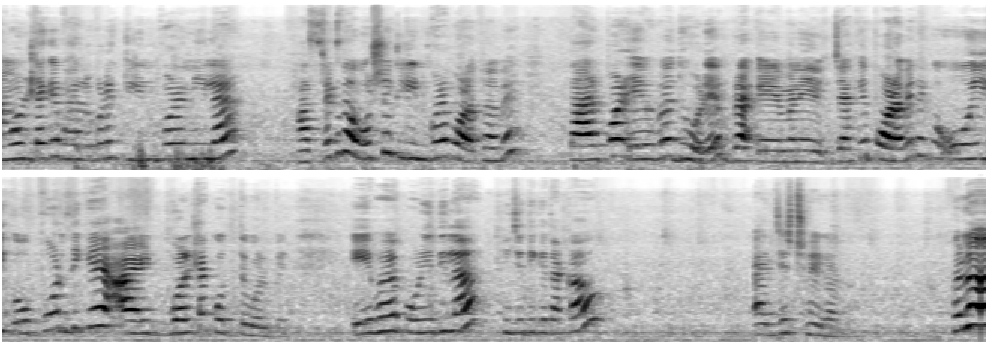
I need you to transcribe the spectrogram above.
আঙুলটাকে ভালো করে ক্লিন করে নিলা। হাতটাকে তো অবশ্যই ক্লিন করে পড়াতে হবে। তারপর এভাবে ধরে মানে যাকে পড়াবে তাকে ওই ওপর দিকে আই বলটা করতে বলবে। এইভাবে পরিয়ে দিলা, নিচের দিকে তাকাও অ্যাডজাস্ট হয়ে গেল। হলো?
